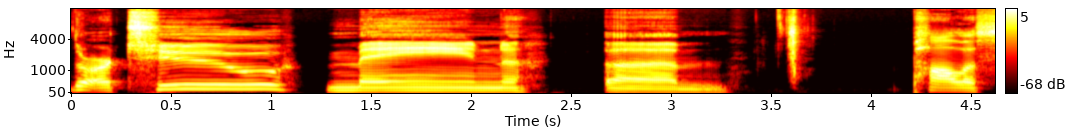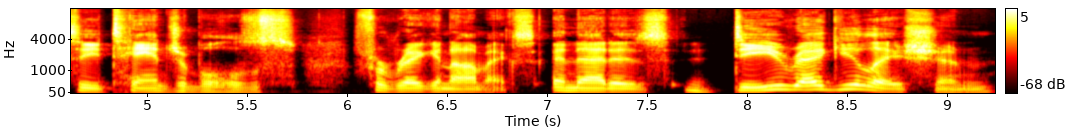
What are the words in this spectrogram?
there are two main um, policy tangibles for Reaganomics, and that is deregulation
